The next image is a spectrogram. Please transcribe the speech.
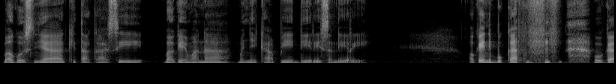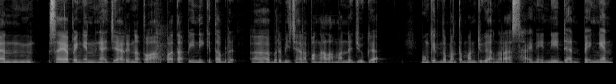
Bagusnya kita kasih bagaimana menyikapi diri sendiri. Oke ini bukan bukan saya pengen ngajarin atau apa tapi ini kita ber, uh, berbicara pengalaman dan juga mungkin teman-teman juga ngerasain ini dan pengen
